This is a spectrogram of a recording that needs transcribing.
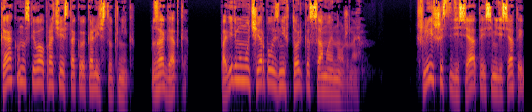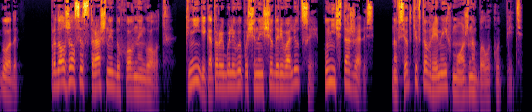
Как он успевал прочесть такое количество книг? Загадка. По-видимому, черпал из них только самое нужное. Шли 60-е, 70-е годы. Продолжался страшный духовный голод. Книги, которые были выпущены еще до революции, уничтожались, но все-таки в то время их можно было купить.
